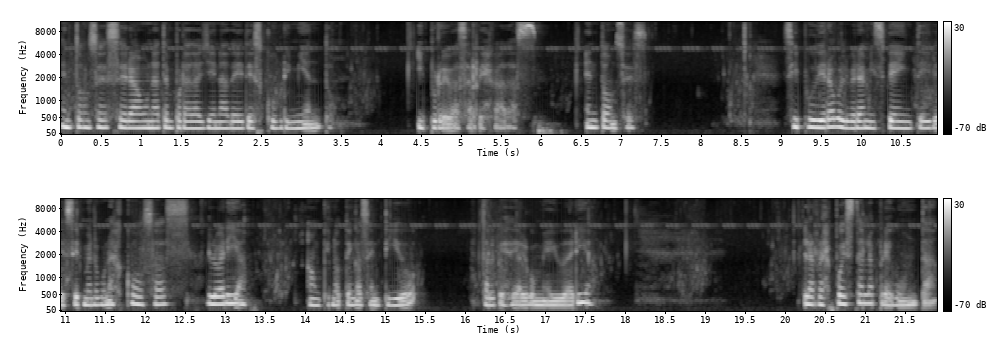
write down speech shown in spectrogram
Entonces será una temporada llena de descubrimiento y pruebas arriesgadas. Entonces, si pudiera volver a mis 20 y decirme algunas cosas, lo haría. Aunque no tenga sentido, tal vez de algo me ayudaría. La respuesta a la pregunta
